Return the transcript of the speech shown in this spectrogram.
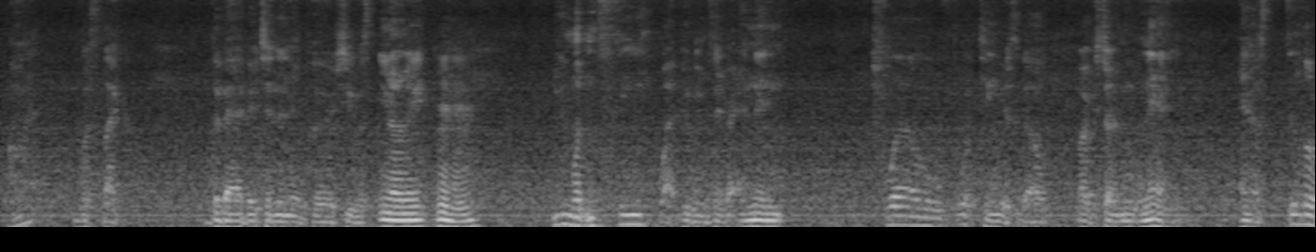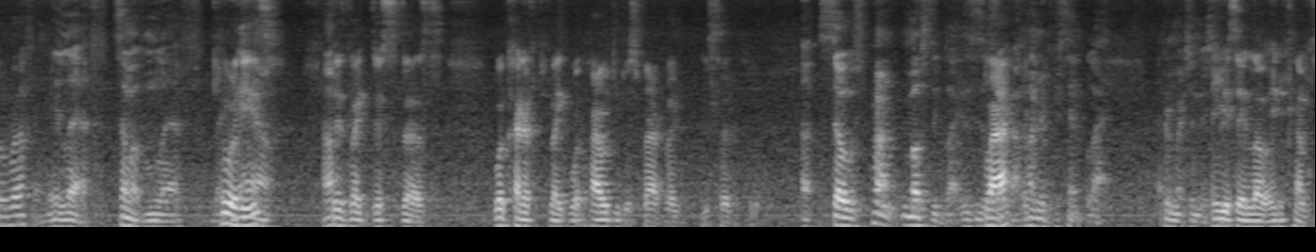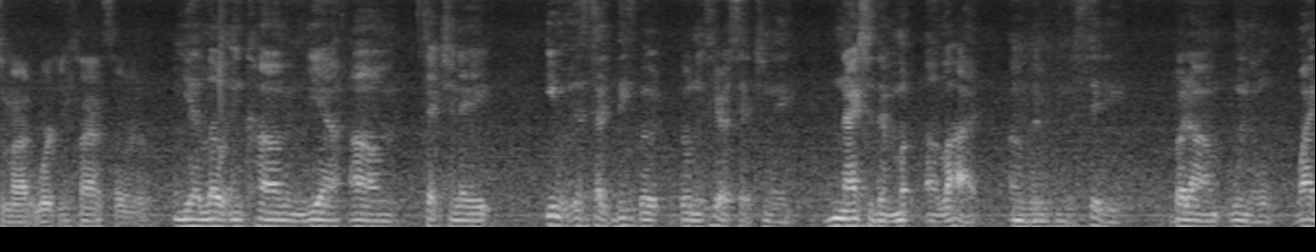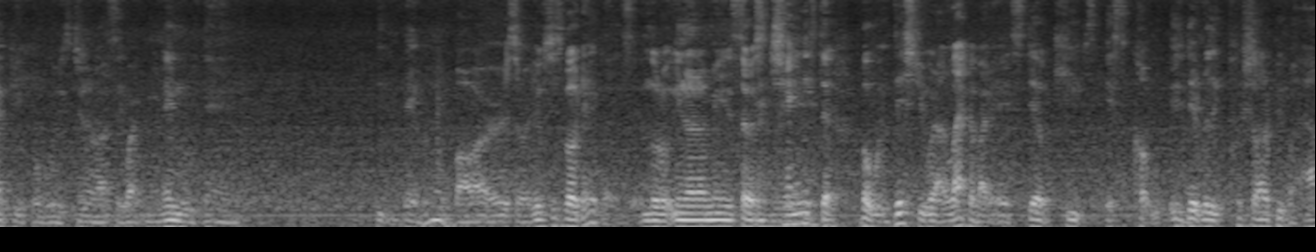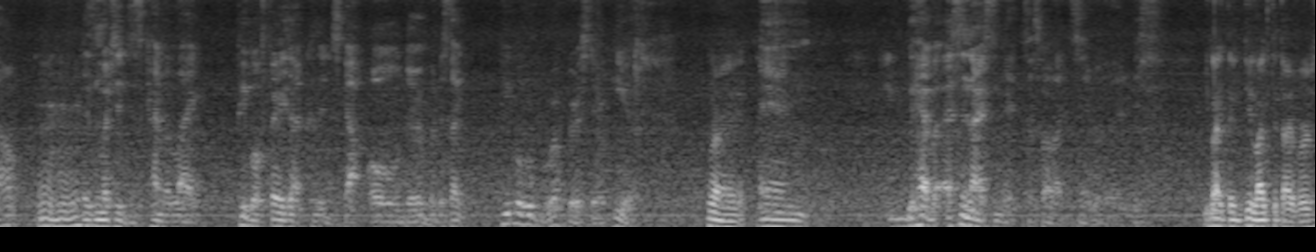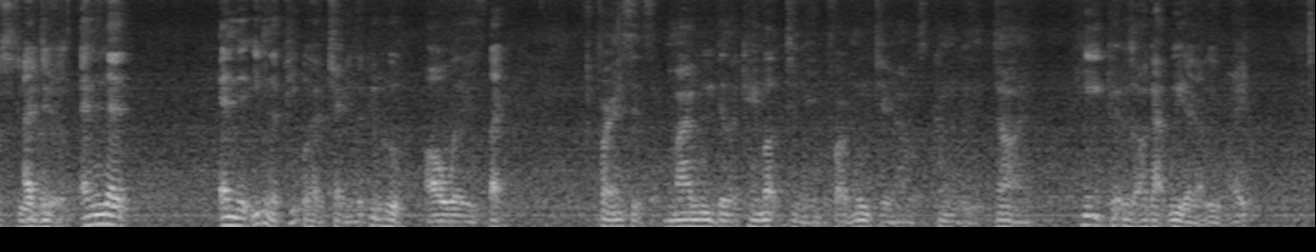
aunt was like the bad bitch in the neighborhood. She was, you know what I mean? Mhm. You wouldn't see white people in neighborhood. And then 12, 14 years ago, white people started moving in. And it was still a little rough, and they left. Some of them left. But Who are these? now- Huh? It's like just the, what kind of like what? How would you describe like you said? Uh, so it's mostly black. This is Black? like hundred percent black, pretty much in this. And you say low income to moderate working class or Yeah, low income and yeah, um, Section Eight. Even it's like these buildings here are Section Eight, nicer than a lot of them Mhm. in the city. But um, when the white people, was generally I say white when they moved in, there were no bars or it was just bodegas and little, you know what I mean. So it's Mhm. changed. The, but with this street, what I like about it, it still keeps its. It didn't really push a lot of people out mm-hmm. as much as just kind of like people phase out because they just got older. But it's like people who grew up here are still here, right. and we have a, it's a nice mix. That's why I like this neighborhood. It's, You like the do you like the diversity? I do, and then that, and the, even the people have changed. The people who always like, for instance, my weed dealer came up to me before I moved here, and I was coming to visit John. He was, oh, I got weed, I got weed, right?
